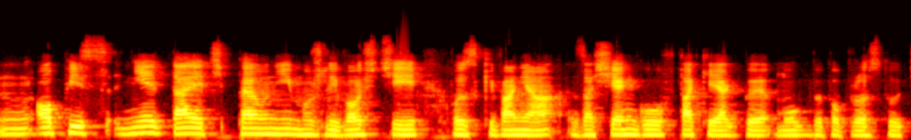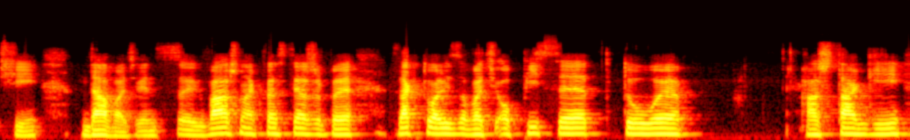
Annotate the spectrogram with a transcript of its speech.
mm, opis nie daje Ci pełni możliwości pozyskiwania zasięgów, takie jakby mógłby po prostu Ci dawać. Więc ważna kwestia, żeby zaktualizować opisy, tytuły, hasztagi,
